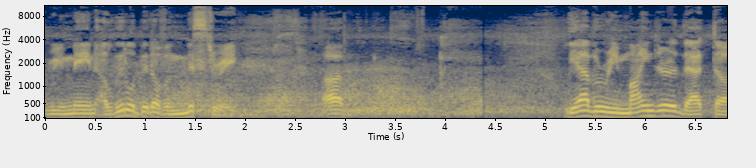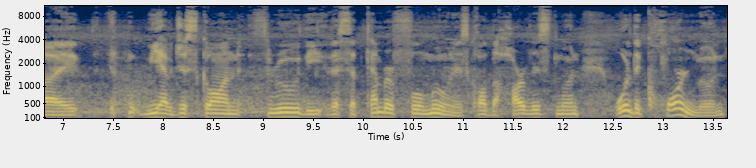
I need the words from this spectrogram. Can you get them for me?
remain a little bit of a mystery. Uh, we have a reminder that uh, we have just gone through the, the September full moon. It's called the harvest moon or the corn moon,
